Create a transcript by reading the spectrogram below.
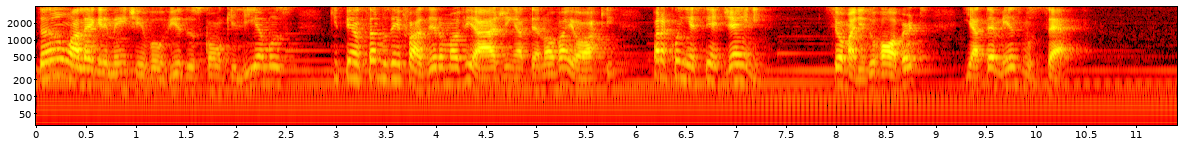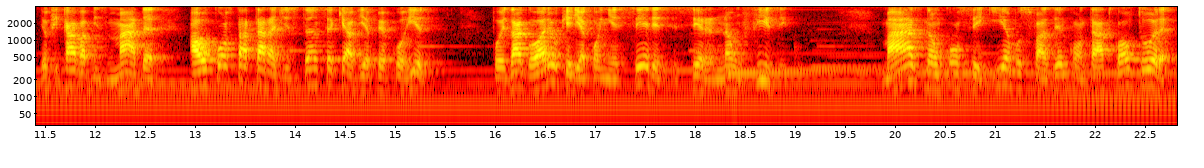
tão alegremente envolvidos com o que líamos que pensamos em fazer uma viagem até Nova York para conhecer Jane, seu marido Robert e até mesmo Seth. Eu ficava abismada ao constatar a distância que havia percorrido pois agora eu queria conhecer esse ser não físico. Mas não conseguíamos fazer contato com a autora,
